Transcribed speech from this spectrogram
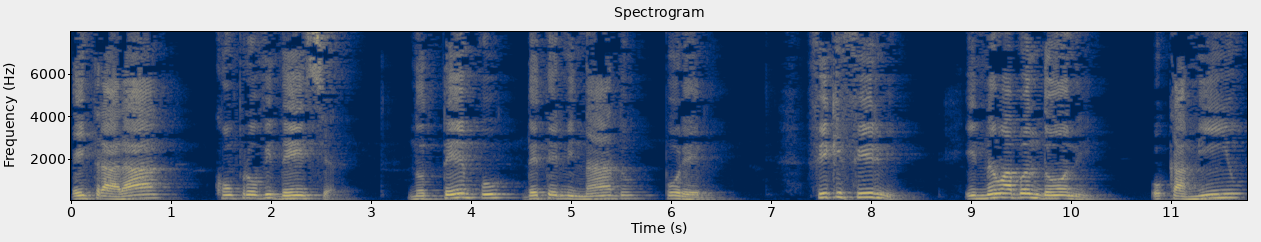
entrará com providência no tempo determinado por ele. Fique firme e não abandone o caminho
